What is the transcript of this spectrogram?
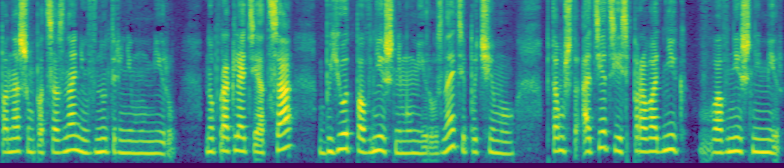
по нашему подсознанию внутреннему миру. Но проклятие отца бьет по внешнему миру. Знаете почему? Потому что отец есть проводник во внешний мир.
